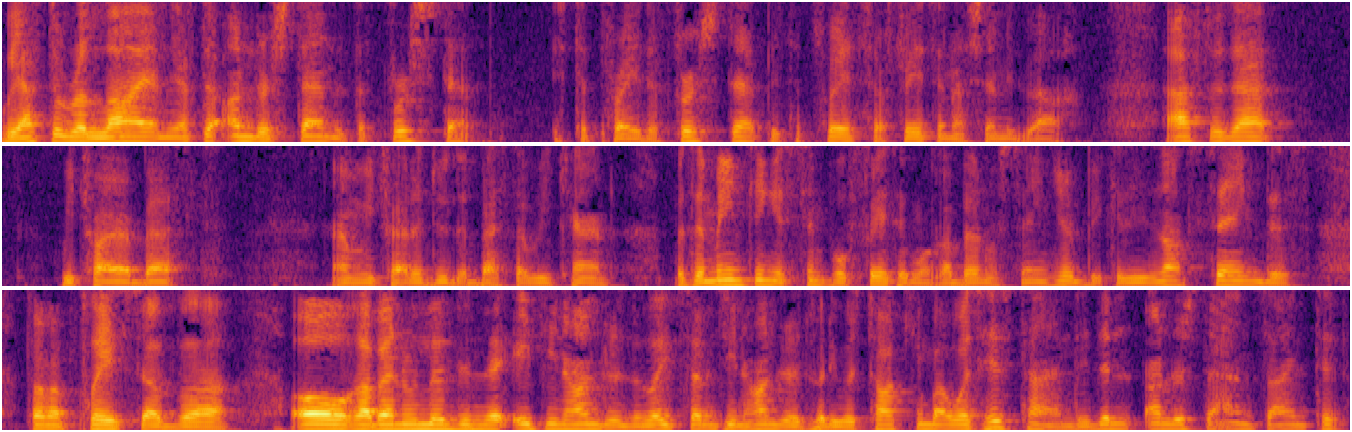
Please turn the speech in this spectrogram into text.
we have to rely and we have to understand that the first step is to pray. The first step is to place our faith in Hashem After that, we try our best and we try to do the best that we can. But the main thing is simple faith in what Rabbeinu was saying here because he's not saying this from a place of, uh, oh, Rabbeinu lived in the 1800s, the late 1700s. What he was talking about was his time. They didn't understand scientific,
